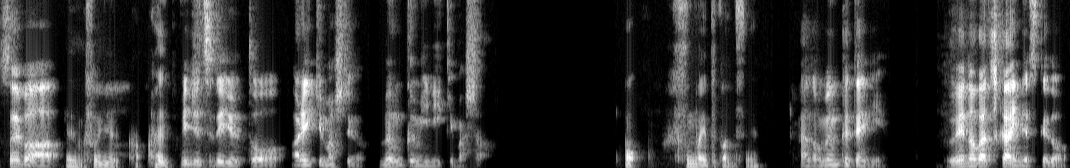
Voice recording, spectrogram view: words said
そういえば、でもそういう、あはい。美術で言うと、あれ行きましたよ。ムンク見に行きました。お、そんなん言ってたんですね。あの、ムンク店に。上野が近いんですけど、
